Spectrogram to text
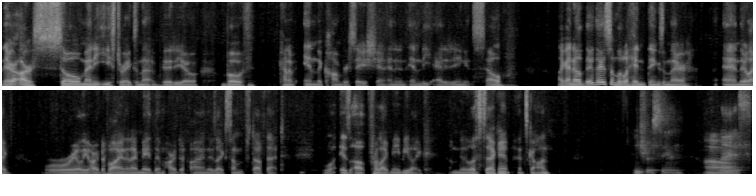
there are so many Easter eggs in that video both kind of in the conversation and in, in the editing itself. Like I know there, there's some little hidden things in there, and they're like really hard to find, and I made them hard to find. There's like some stuff that is up for like maybe like a millisecond, it's gone. Interesting. Um, nice.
